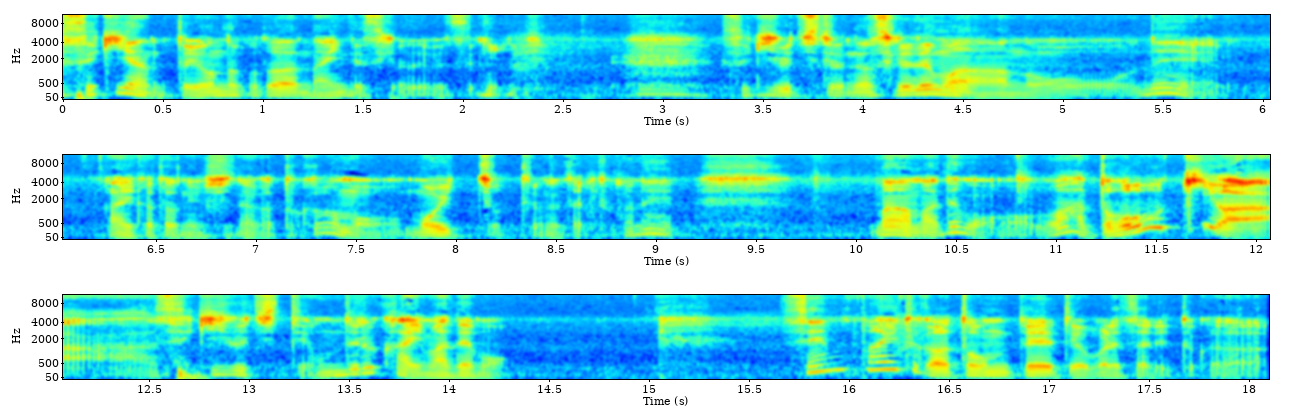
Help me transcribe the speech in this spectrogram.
関谷と呼んだことはないんですけどね、別に。関口って呼んでますけど、でもあのね、相方の吉永とかはもうもう一丁って呼んでたりとかね。まあまあでも、まあ同期は関口って呼んでるか、今でも。先輩とかはとん平って呼ばれたりとかは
